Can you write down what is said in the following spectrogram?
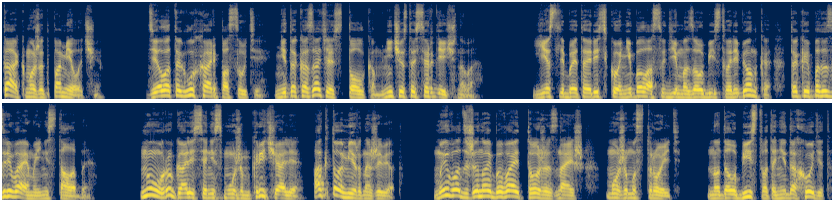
Так, может, по мелочи. Дело-то глухарь, по сути. Ни доказательств толком, ни чистосердечного. Если бы эта Рисько не была судима за убийство ребенка, так и подозреваемой не стала бы. Ну, ругались они с мужем, кричали, а кто мирно живет? Мы вот с женой, бывает, тоже, знаешь, можем устроить, но до убийства-то не доходит.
